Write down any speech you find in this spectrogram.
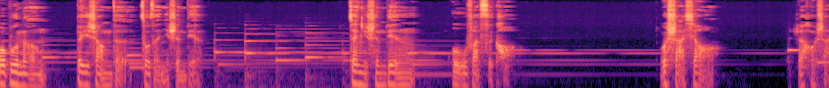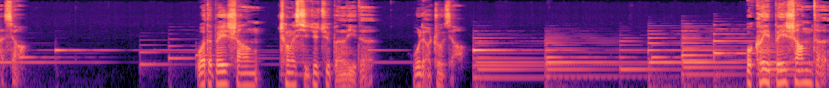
我不能悲伤的坐在你身边，在你身边，我无法思考。我傻笑，然后傻笑。我的悲伤成了喜剧剧本里的无聊注脚。我可以悲伤的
